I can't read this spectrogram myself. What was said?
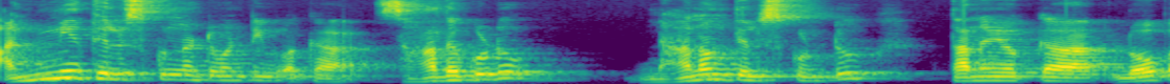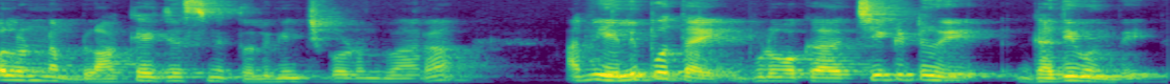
అన్నీ తెలుసుకున్నటువంటి ఒక సాధకుడు జ్ఞానం తెలుసుకుంటూ తన యొక్క లోపల ఉన్న బ్లాకేజెస్ని తొలగించుకోవడం ద్వారా అవి వెళ్ళిపోతాయి. ఇప్పుడు ఒక చీకటి గది ఉంది.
